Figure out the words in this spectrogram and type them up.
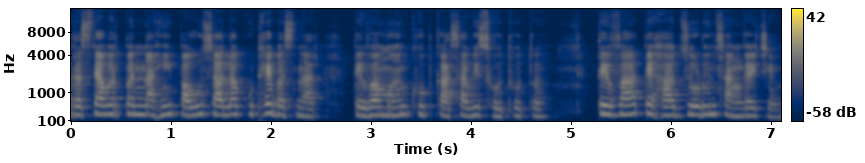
रस्त्यावर पण नाही पाऊस आला कुठे बसणार? तेव्हा मन खूप कासावीस होत होतं. तेव्हा ते हात जोडून सांगायचे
